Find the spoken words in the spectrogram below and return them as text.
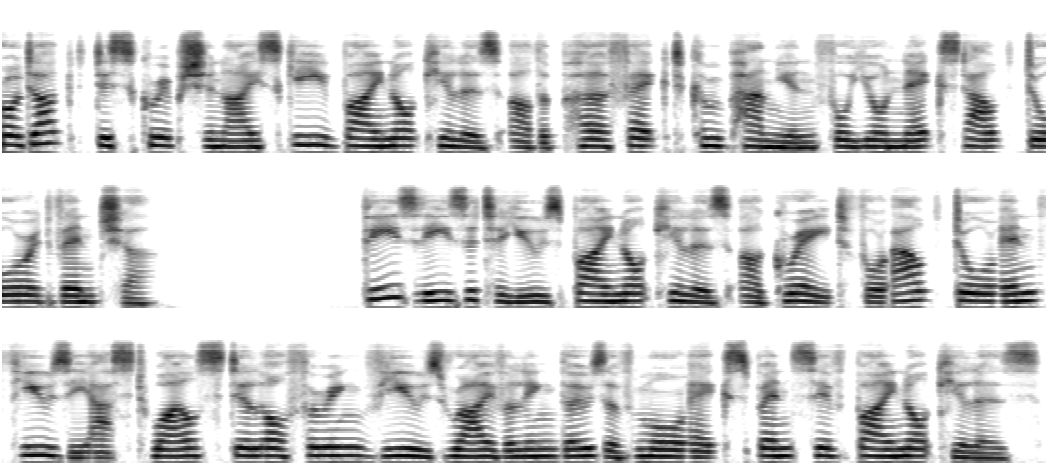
Product description Eyeskey binoculars are the perfect companion for your next outdoor adventure. These easy to use binoculars are great for outdoor enthusiasts while still offering views rivaling those of more expensive binoculars.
